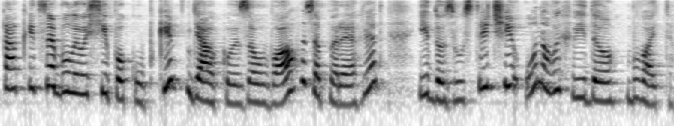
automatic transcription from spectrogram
Так, і це були усі покупки. Дякую за увагу, за перегляд і до зустрічі у нових відео. Бувайте!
